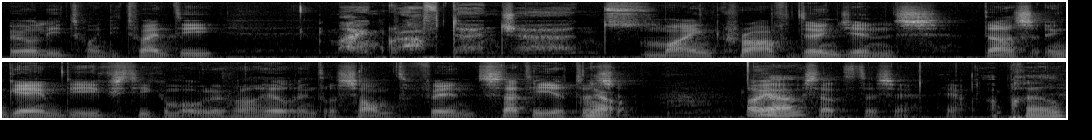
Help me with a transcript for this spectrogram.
Early 2020. Minecraft Dungeons. Minecraft Dungeons. Dat is een game die ik stiekem ook nog wel heel interessant vind. Staat hier tussen? Oh ja, Ja. staat er tussen. Ja. April.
